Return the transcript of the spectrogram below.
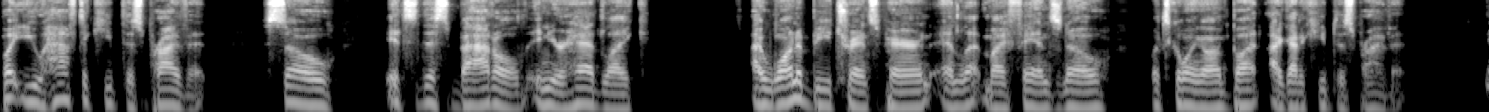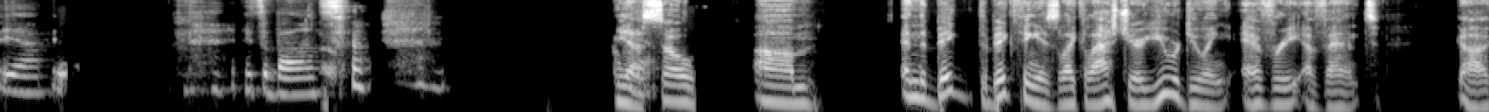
but you have to keep this private. So, it's this battle in your head, like, "I wanna be transparent and let my fans know what's going on, but I gotta keep this private." Yeah. It's a balance. Yeah, Yeah. so, um and the big the big thing is, like, last year, you were doing every event, uh,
